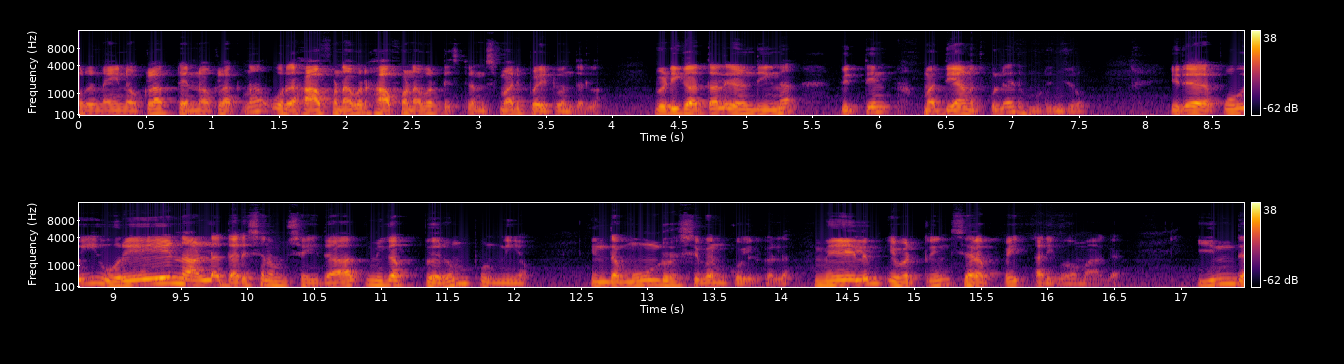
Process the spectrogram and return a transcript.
ஒரு நைன் ஓ கிளாக் டென் ஓ கிளாக்னா ஒரு half an hour half an hour distance மாதிரி போயிட்டு வந்துடலாம். விடிகாத்தால் எழுந்தீங்கன்னா வித்தின் மத்தியானத்துக்குள்ளே அது முடிஞ்சிடும் இதை போய் ஒரே நாளில் தரிசனம் செய்தால் மிக பெரும் புண்ணியம். இந்த மூன்று சிவன் கோயில்களில் மேலும் இவற்றின் சிறப்பை அறிவோமாக. இந்த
